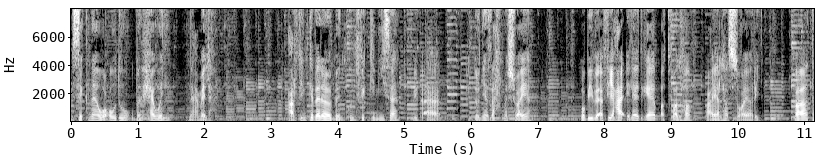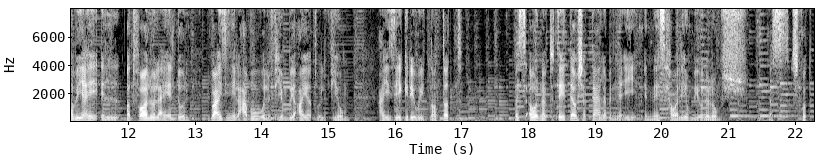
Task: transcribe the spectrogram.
مسكنا وعوده وبنحاول نعملها. عارفين كده لما بنكون في الكنيسة بيبقى الدنيا زحمة شوية وبيبقى في عائلات جاية بأطفالها وعيالها الصغيرين. فطبيعي الأطفال والعيال دول بيبقوا عايزين يلعبوا واللي فيهم بيعيط واللي فيهم عايز يجري ويتنطط. بس أول ما بتبتدي الدوشة بتعلى بنلاقي الناس حواليهم بيقولوا لهم "شش، بس اسكتوا.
